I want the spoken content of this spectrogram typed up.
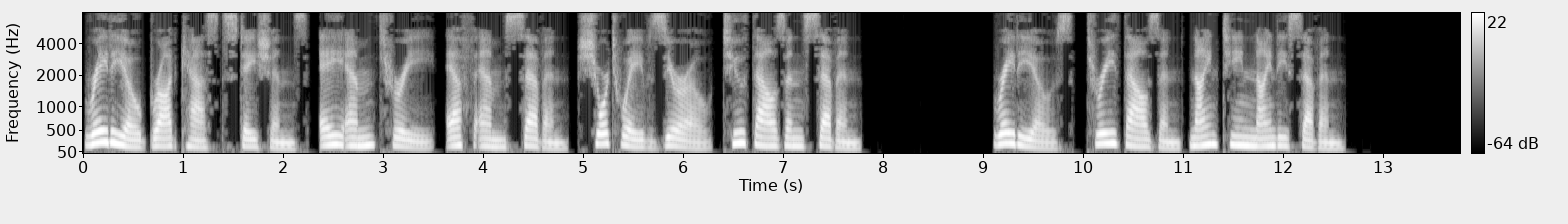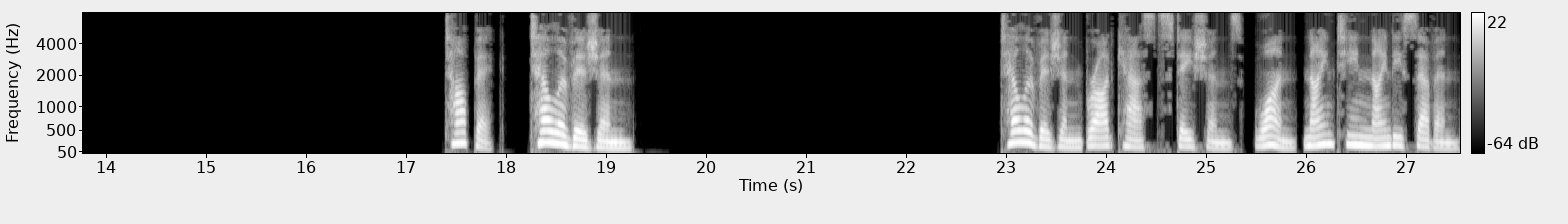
Radio broadcast stations, AM3, FM7, Shortwave 0 2007 Radios, 3000 1997 Topic: Television. Television broadcast stations 1 1997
